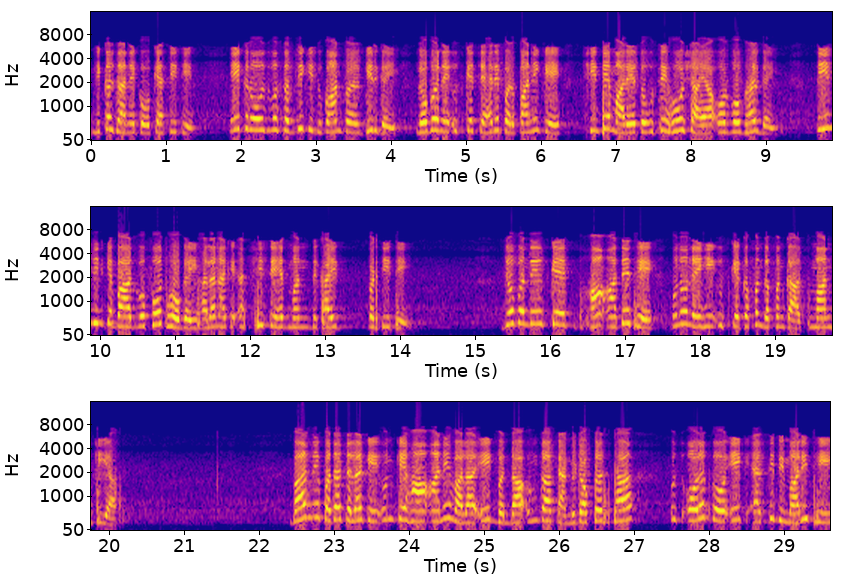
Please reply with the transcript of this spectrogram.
نکل جانے کو کہتی تھی۔ ایک روز وہ سبزی کی دکان پر گر گئی۔ لوگوں نے اس کے چہرے پر پانی کے چھینٹے مارے تو اسے ہوش آیا اور وہ گھر گئی۔ تین دن کے بعد وہ فوت ہو گئی۔ حالانکہ اچھی صحت مند دکھائی پڑتی تھی۔ جو بندے اس کے ہاں آتے تھے، انہوں نے ہی اس کے کفن دفن کا سمان کیا۔ بعد میں پتا چلا کہ ان کے ہاں آنے والا ایک بندہ ان کا فیملی ڈاکٹر تھا۔ اس عورت کو ایک ایسی بیماری تھی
